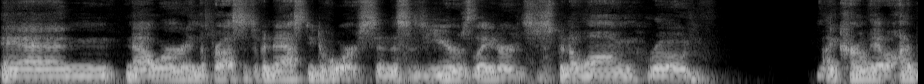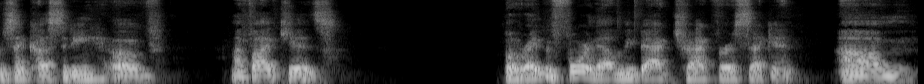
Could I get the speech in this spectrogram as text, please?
and now we're in the process of a nasty divorce. And this is years later. It's just been a long road. I currently have 100% custody of my five kids. But right before that, let me backtrack for a second. Um,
